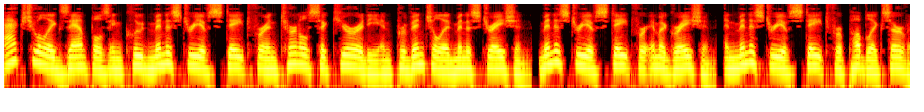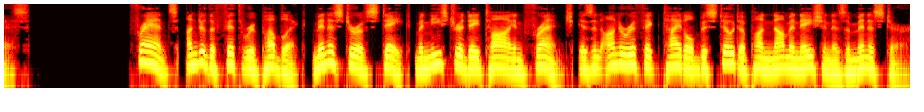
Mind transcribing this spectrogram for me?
Actual examples include Ministry of State for Internal Security and Provincial Administration, Ministry of State for Immigration, and Ministry of State for Public Service. France, under the Fifth Republic, Minister of State Ministre d'État in French is an honorific title bestowed upon nomination as a minister.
